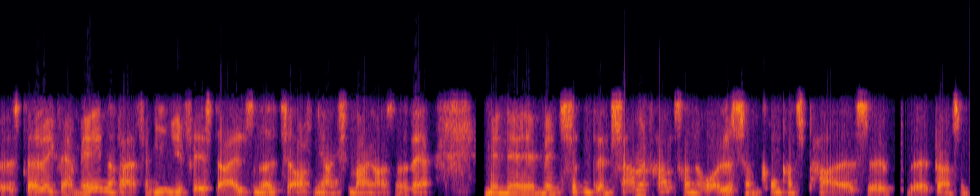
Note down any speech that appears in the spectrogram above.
øh, stadigvæk være med, når der er familiefester og alt sådan noget til offentlige arrangementer og sådan noget der. Men, øh, men sådan den samme fremtrædende rolle som kronprinsparets øh, børn, som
